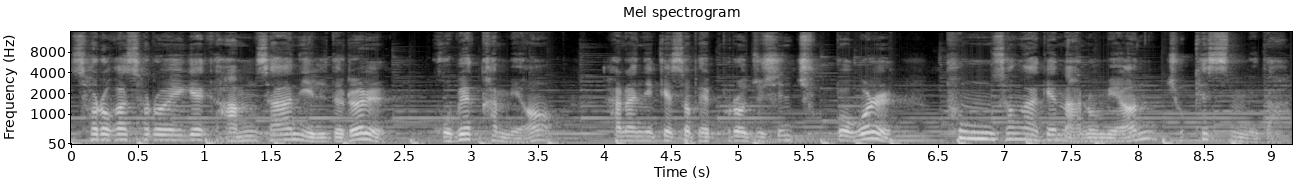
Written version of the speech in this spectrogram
서로가 서로에게 감사한 일들을 고백하며 하나님께서 베풀어 주신 축복을 풍성하게 나누면 좋겠습니다.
